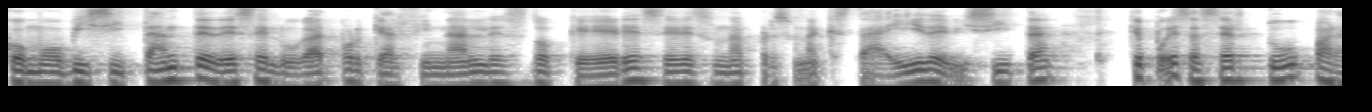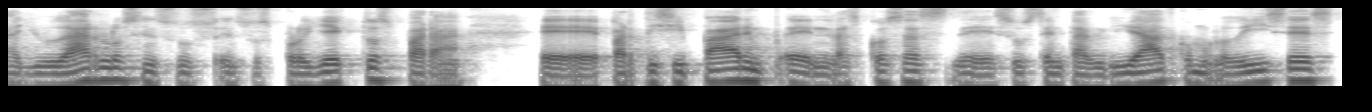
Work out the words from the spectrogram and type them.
como visitante de ese lugar, porque al final es lo que eres, eres una persona que está ahí de visita. ¿Qué puedes hacer tú para ayudarlos en sus, en sus proyectos, para eh, participar en, las cosas de sustentabilidad, como lo dices?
